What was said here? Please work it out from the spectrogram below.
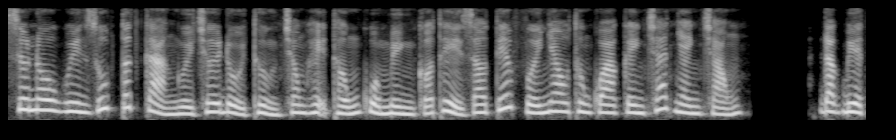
Siono Win giúp tất cả người chơi đổi thưởng trong hệ thống của mình có thể giao tiếp với nhau thông qua kênh chat nhanh chóng. Đặc biệt,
